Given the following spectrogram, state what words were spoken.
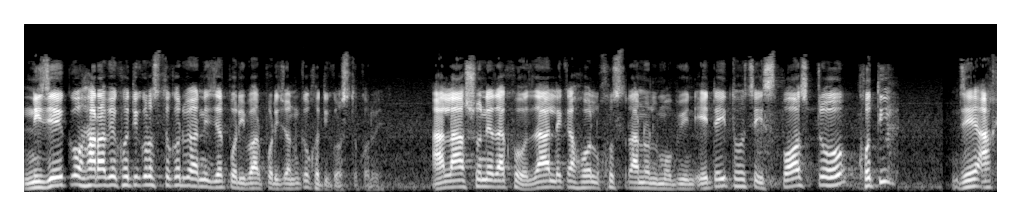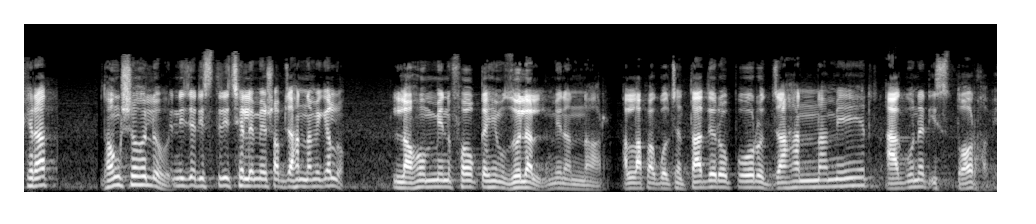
নিজেকেও হারাবে, ক্ষতিগ্রস্ত করবে আর নিজের পরিবার, পরিজনকেও ক্ষতিগ্রস্ত করবে। আল্লাহ, শুনে রাখো যা লেখা হল খুসরানুল মুবিন, এটাই তো হচ্ছে স্পষ্ট ক্ষতি যে আখেরাত ধ্বংস হলো। নিজের স্ত্রী, ছেলে মেয়ে সব জাহান নামে গেল। লাহম মিন ফৌকহিম জুলাল মিনান্নার আল্লাহ পাক বলছেন, তাদের ওপর জাহান্নামের আগুনের স্তর হবে।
